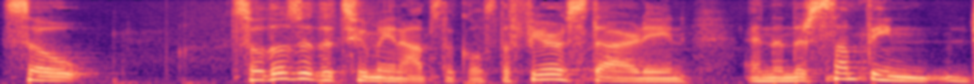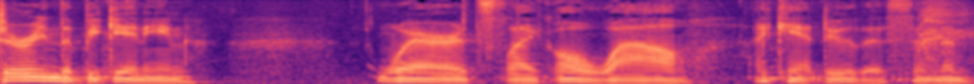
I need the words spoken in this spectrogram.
So so those are the two main obstacles: the fear of starting, and then there's something during the beginning where it's like, oh wow, I can't do this, and then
